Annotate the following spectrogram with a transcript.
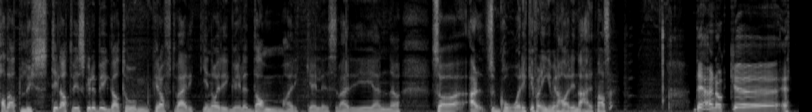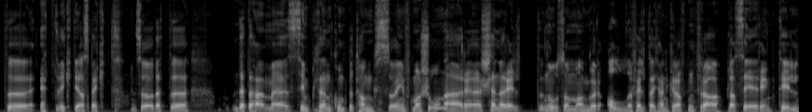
hadde hatt lyst til at vi skulle bygge atomkraftverk i Norge eller Danmark eller Sverige igjen, så, det, så går det ikke, for ingen vil ha det i nærheten av seg? Det er nok eh, et, eh, et viktig aspekt. Så dette, dette her med simpelthen kompetanse og informasjon er generelt noe som angår alle felt av kjernekraften, fra plassering til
